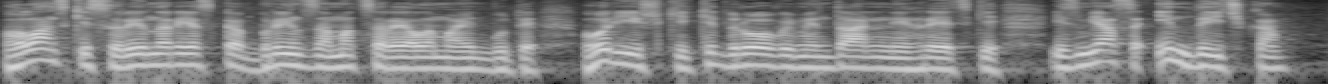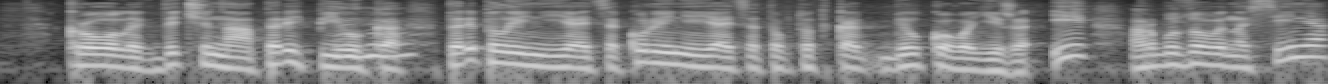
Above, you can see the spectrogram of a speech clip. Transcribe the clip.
Голландські сири нарізка, бринза, моцарела мають бути, горішки, кедровий, міндальний, грецький. Із м'яса індичка, кролик, дичина, перепілка, перепелині яйця, курині яйця, тобто така білкова їжа. І гарбузове насіння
